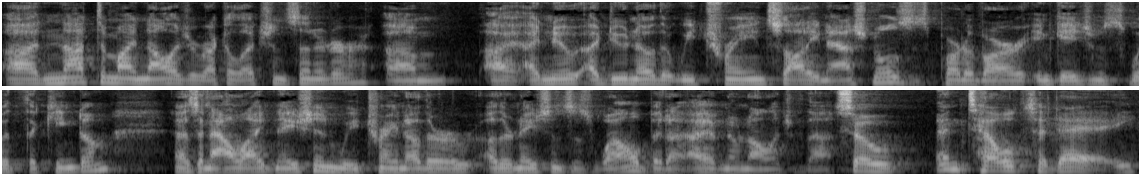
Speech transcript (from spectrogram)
Uh, not to my knowledge or recollection, Senator. Um, I, I, knew I do know that we train Saudi nationals as part of our engagements with the kingdom as an allied nation. We train other other nations as well, but I, I have no knowledge of that. So until today,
